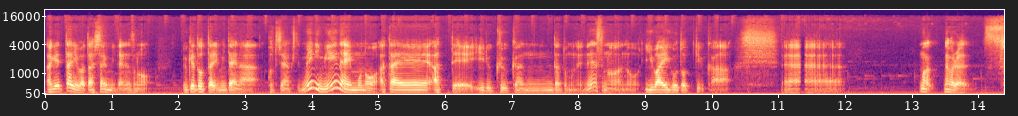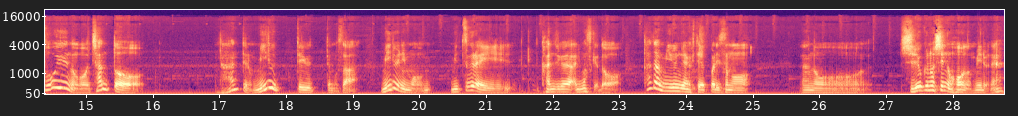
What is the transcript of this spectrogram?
あげたり渡したりみたいなその受け取ったりみたいなことじゃなくて目に見えないものを与え合っている空間だと思うんだよね。そのあの祝い事っていうか、えー、まあだからそういうのをちゃんとなんていうの見るって言ってもさ見るにも3つぐらい感じがありますけどただ見るんじゃなくてやっぱりそのあの視力の死の方の見るね。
